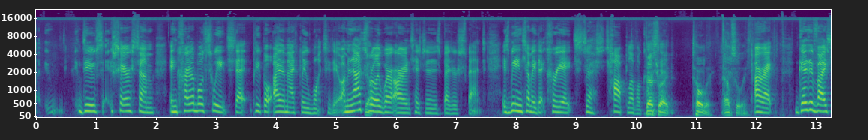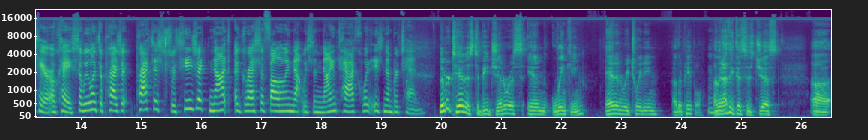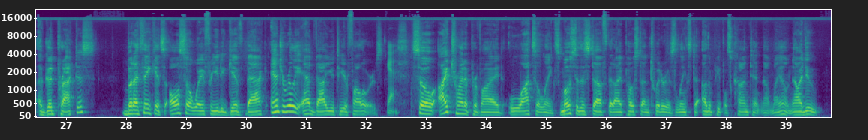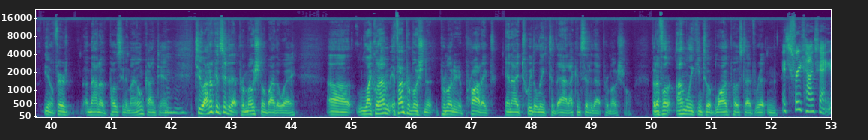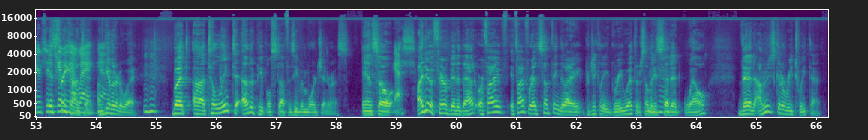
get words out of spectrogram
do share some incredible tweets that people automatically want to do. I mean, that's Yeah. really where our attention is better spent, is being somebody that creates just top level content. That's right. Totally. Absolutely. All right. Good advice here. Okay, so we went to project, practice strategic, not aggressive following. That was the ninth hack. What is number 10? Number 10 is to be generous in linking and in retweeting other people. I mean, I think this is just uh, a good practice, but I think it's also a way for you to give back and to really add value to your followers. Yes. So I try to provide lots of links. Most of the stuff that I post on Twitter is links to other people's content, not my own. Now I do, you know, a fair amount of posting of my own content too. I don't consider that promotional, by the way. Uh, like when I'm, if I'm promotion, promoting a product and I tweet a link to that, I consider that promotional. But if I'm linking to a blog post I've written, It's free content. You're just it's giving free it content. away. I'm Yeah. giving it away. But uh, to link to other people's stuff is even more generous. And so Yes. I do a fair bit of that. Or if I've if I've read something that I particularly agree with, or somebody Mm-hmm. said it well, then I'm just going to retweet that.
